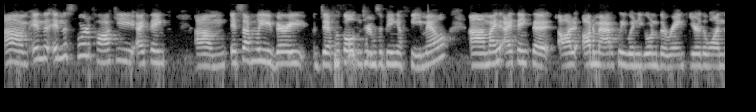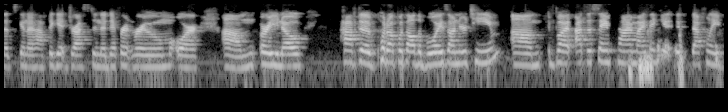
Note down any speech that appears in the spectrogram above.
um, in the in the sport of hockey i think um, it's definitely very difficult in terms of being a female. Um, I, I, think that automatically when you go into the rink, you're the one that's going to have to get dressed in a different room, or um, or you know have to put up with all the boys on your team. Um, but at the same time, I think it, it definitely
